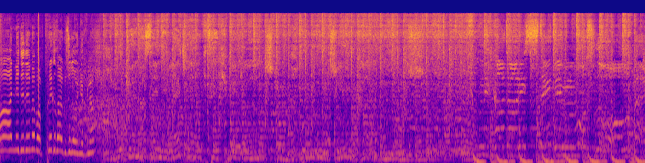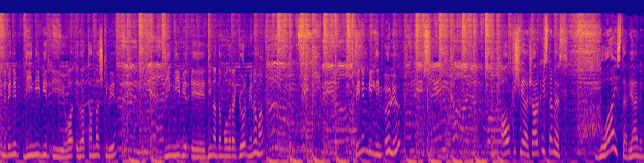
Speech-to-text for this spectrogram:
Aa anne dedeme bak ne kadar güzel oynuyor falan. Bugün özenilecek tek bir aşk Bunun için kalbim boş Ne kadar istedim mutlu ol ben Şimdi beni dini bir e, va- vatandaş gibi dini bir e, din adamı olarak görmeyin ama benim bildiğim ölü alkış veya şarkı istemez. Dua ister yani.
